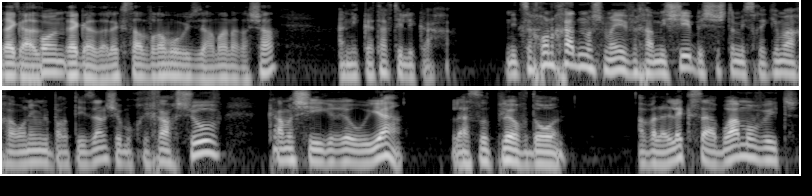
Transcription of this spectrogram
רגע, אז- ניצחון... רגע, אז אלכסה אברמוביץ' זה אמן הרשע? אני כתבתי לי ככה. ניצחון חד משמעי וחמישי בששת המשחקים האחרונים לפרטיזן, שמוכיחה שוב כמה שהיא ראויה לעשות פלייאוף דורון. אבל אלכסה אברמוביץ'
